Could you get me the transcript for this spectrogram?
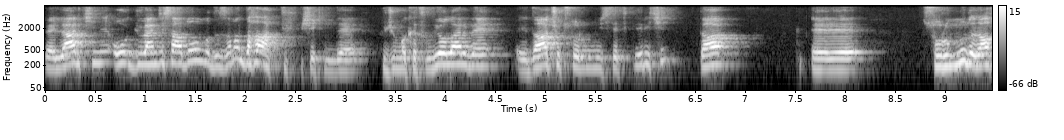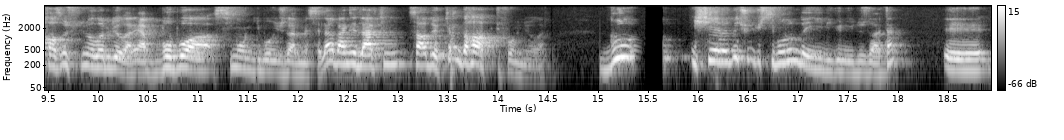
Ve Larkin'i o güvence sahada olmadığı zaman daha aktif bir şekilde hücuma katılıyorlar ve e, daha çok sorumlu istedikleri için daha e, sorumluluğu da daha fazla üstüne alabiliyorlar. Yani Boboa, Simon gibi oyuncular mesela. Bence Larkin sahada yokken daha aktif oynuyorlar. Bu işe yaradı çünkü Simon'un da iyi bir günüydü zaten. E,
